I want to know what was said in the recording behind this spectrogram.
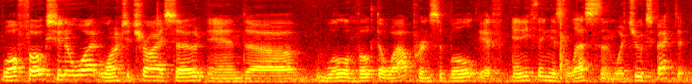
Well, folks, you know what? Why don't you try us out and uh, we'll invoke the WOW principle if anything is less than what you expected.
